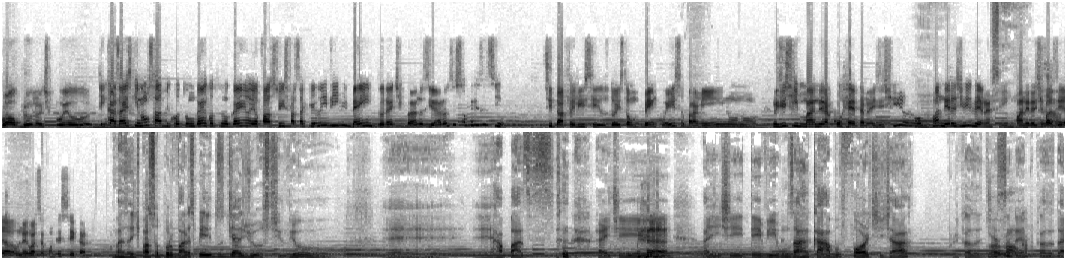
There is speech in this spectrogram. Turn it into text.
igual o Bruno. Tipo, eu. Tem casais que não sabem quanto um ganha, quanto não ganha, eu faço isso, faço aquilo e vive bem durante anos e anos e são felizes assim. Se tá feliz, se os dois estão bem com isso, para mim não, não, não, existe maneira correta, né? Existe hum. maneiras de viver, né? Sim. Maneiras de fazer o negócio acontecer, cara. Mas a gente passou por vários períodos de ajuste, viu? É, é, rapazes. a gente. a gente teve uns arranca-rabo fortes já por causa disso, Normal, né? Por causa da,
